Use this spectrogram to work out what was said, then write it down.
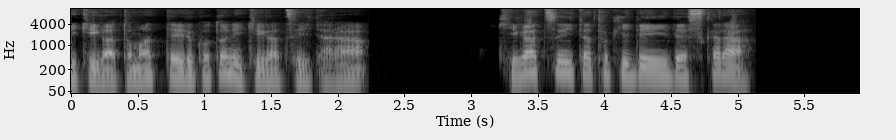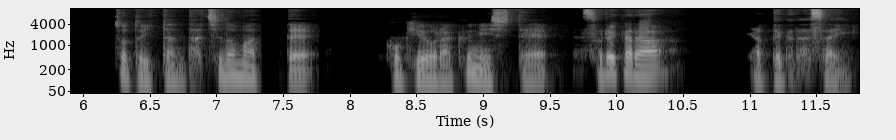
息が止まっていることに気がついたら、気がついた時でいいですから、ちょっと一旦立ち止まって、呼吸を楽にして、それからやってください。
